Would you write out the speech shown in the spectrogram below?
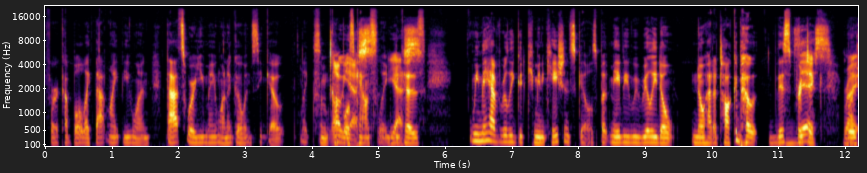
for a couple, like that might be one. That's where you may want to go and seek out like some oh, couples Oh, yes. counseling Yes. because we may have really good communication skills, but maybe we really don't know how to talk about this particular This, right.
